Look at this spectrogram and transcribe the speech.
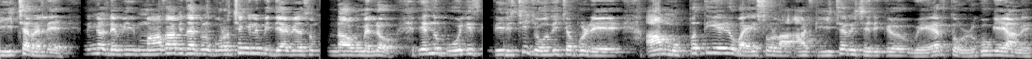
ടീച്ചറല്ലേ. നിങ്ങളുടെ മാതാപിതാക്കൾ കുറച്ചെങ്കിലും വിദ്യാഭ്യാസം ഉണ്ടാകുമല്ലോ എന്ന് പോലീസ് തിരിച്ചു ചോദിച്ചപ്പോഴേ ആ മുപ്പത്തിയേഴ് വയസ്സുള്ള ആ ടീച്ചർ ശരിക്ക് വേർത്തൊഴുകുകയാണ്.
